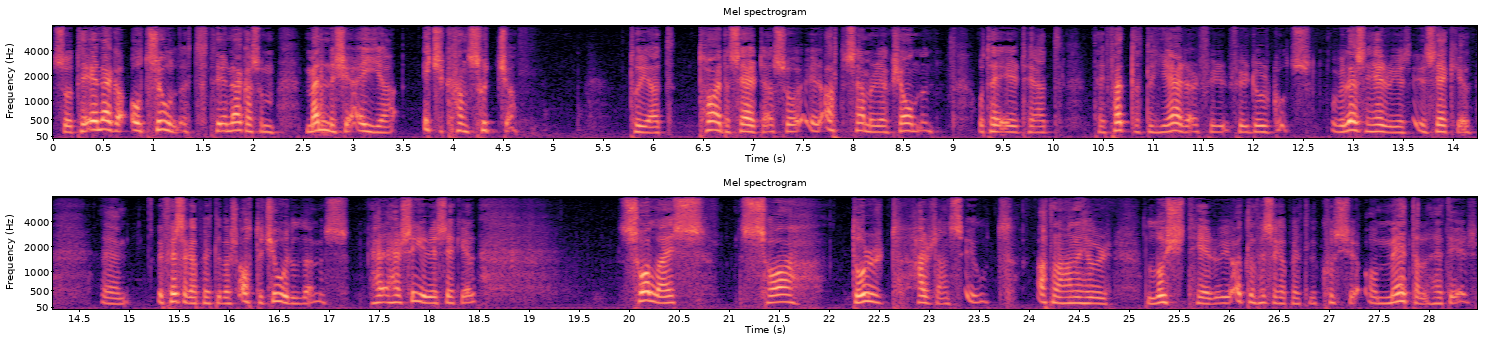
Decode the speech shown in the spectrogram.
Så det er nekka otroligt, Det er nekka som menneski eia ikkje kan sutja, Tøy at ta det ser det så er alt samme reaksjonen og det er til at det er fettlet til gjerder for, for durgods. Og vi leser her i Ezekiel um, i fyrsta kapittel, vers 28 til dømes. Her, her sier Ezekiel, såleis så durd herrans ut, at han har lust her i öllum fyrsta kapittel, kussi og metal hette er.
